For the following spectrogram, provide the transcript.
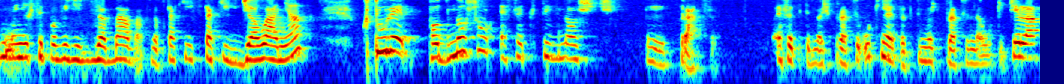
no nie chcę powiedzieć zabawach, no, w, takich, w takich działaniach, które podnoszą efektywność pracy. Efektywność pracy ucznia, efektywność pracy nauczyciela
